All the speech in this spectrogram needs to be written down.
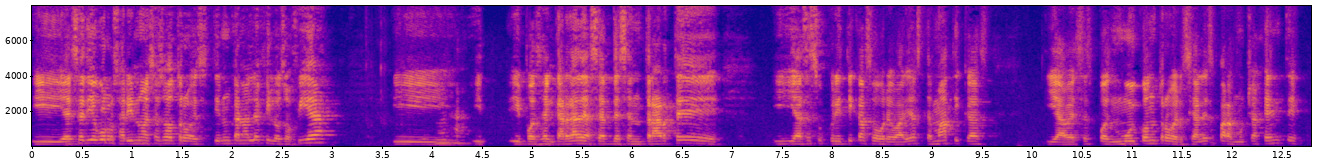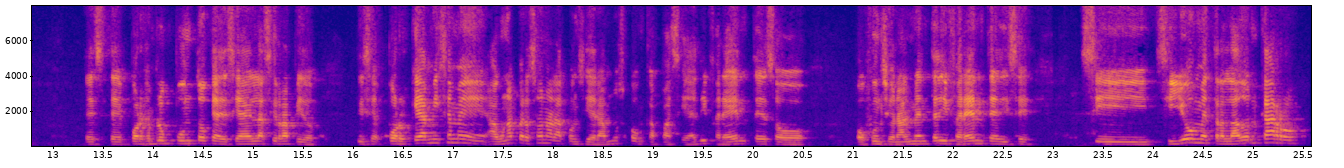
Y ese Diego Rosarino, ese es otro, es- tiene un canal de filosofía y- y, pues se encarga de hacer, de centrarte y hace su crítica sobre varias temáticas y a veces pues muy controversiales para mucha gente. Este, por ejemplo, un punto que decía él así rápido, dice, ¿por qué a mí se me, a una persona la consideramos con capacidades diferentes o, o funcionalmente diferente? Dice, si, si yo me traslado en carro,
